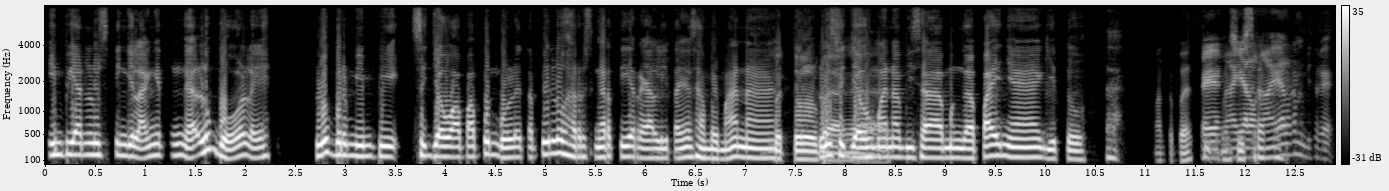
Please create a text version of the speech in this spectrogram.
impian lu setinggi langit enggak, lu boleh. Lu bermimpi sejauh apa pun boleh, tapi lu harus ngerti realitanya sampai mana. Betul Lu banget. sejauh mana bisa menggapainya gitu. Mantep banget. sih, Kayak ngayal-ngayal kan bisa kayak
